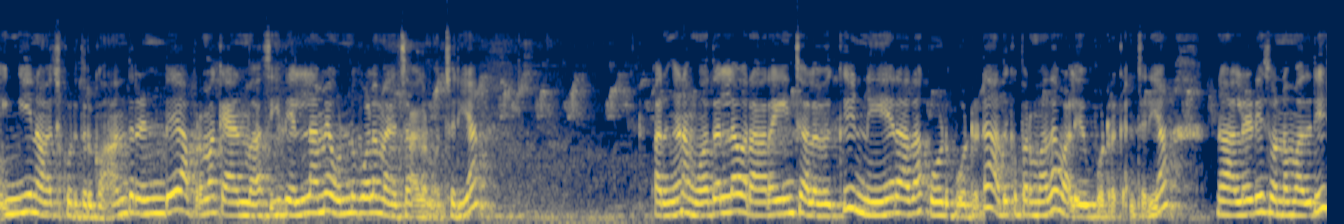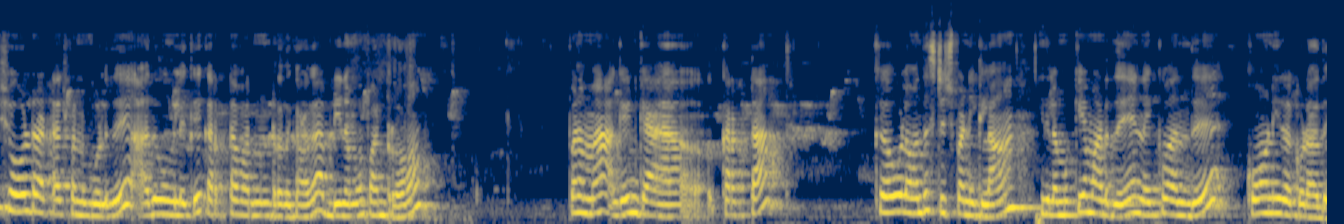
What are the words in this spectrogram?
இங்கேயும் நாச் கொடுத்துருக்கோம். அந்த ரெண்டு அப்புறமா கேன்வாஸ் இது எல்லாமே ஒன்று போல் மேட்ச் ஆகணும். சரியா? பாருங்கள் நான் முதல்ல ஒரு அரை இன்ச் அளவுக்கு நேராக தான் கோடு போட்டுட்டு அதுக்கப்புறமா தான் வளைவு போட்டிருக்கேன் சரியா? நான் ஆல்ரெடி சொன்ன மாதிரி ஷோல்டர் அட்டாச் பண்ணும் பொழுது அது உங்களுக்கு கரெக்டாக வரணுன்றதுக்காக அப்படி நம்ம பண்ணுறோம் இப்போ நம்ம அகைன் கே கரெக்டாக கேவில் வந்து ஸ்டிச் பண்ணிக்கலாம். இதில் முக்கியமானது நெக் வந்து கோணிடக்கூடாது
